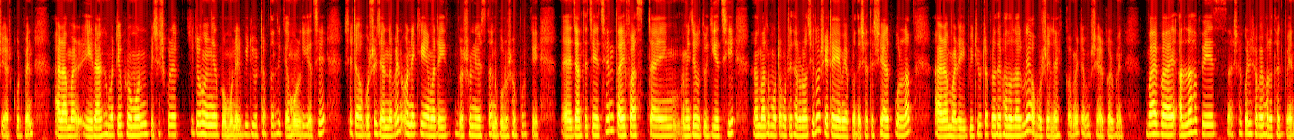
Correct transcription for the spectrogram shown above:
শেয়ার করবেন। আর আমার এই রাঙামাটি ভ্রমণ, বিশেষ করে চিটগাংয়ের ভ্রমণের ভিডিওটা আপনাদের কেমন লেগেছে সেটা অবশ্যই জানাবেন। অনেকেই আমার এই দর্শনীয় স্থানগুলো সম্পর্কে জানতে চেয়েছেন, তাই ফার্স্ট টাইম আমি যেহেতু গিয়েছি, আমার মোটামুটি ধারণা ছিল সেটাই আমি আপনাদের সাথে শেয়ার করলাম। আর আমার এই ভিডিওটা আপনাদের ভালো লাগলে অবশ্যই লাইক কমেন্ট এবং শেয়ার করবেন। বাই বাই আল্লাহ হাফেজ। আশা করি সবাই ভালো থাকবেন।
